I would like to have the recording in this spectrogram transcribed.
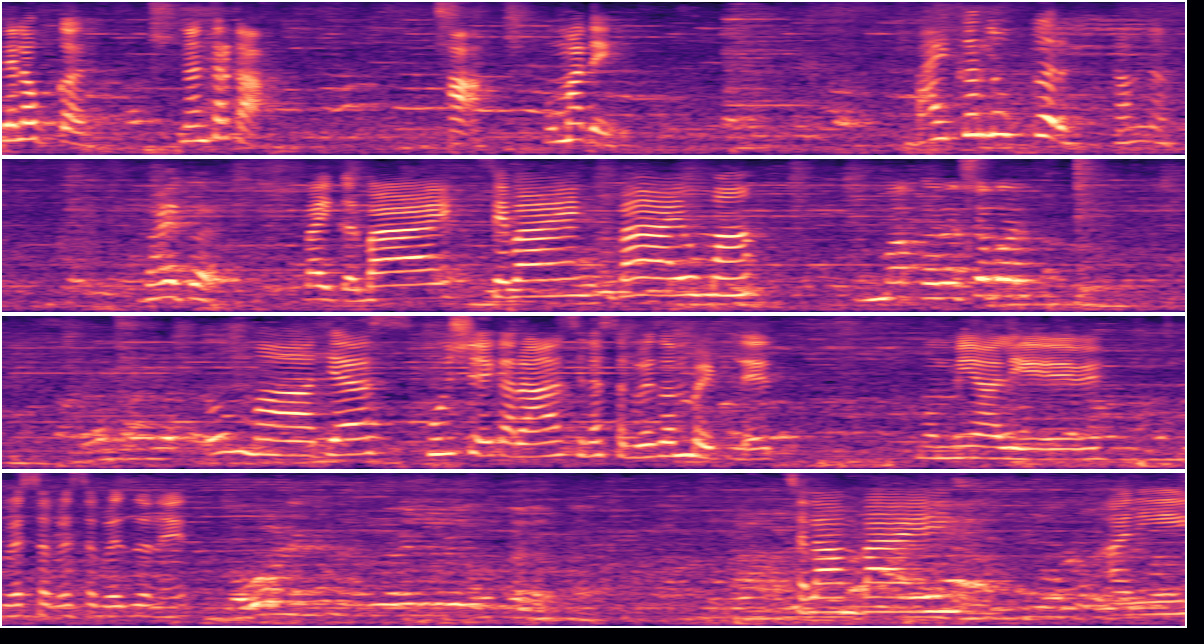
दे लवकर. नंतर का? हां उम्मा दे. बाय कर लवकर. थांब ना. बाय कर. बाय कर. बाय. Say bye. बाय उम्मा मग कर असं कर. त्या खुश आहे कारण तिला सगळेजण भेटलेत. मम्मी आली आहे सगळे सगळे सगळेजण आहेत. चला बाय आणि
